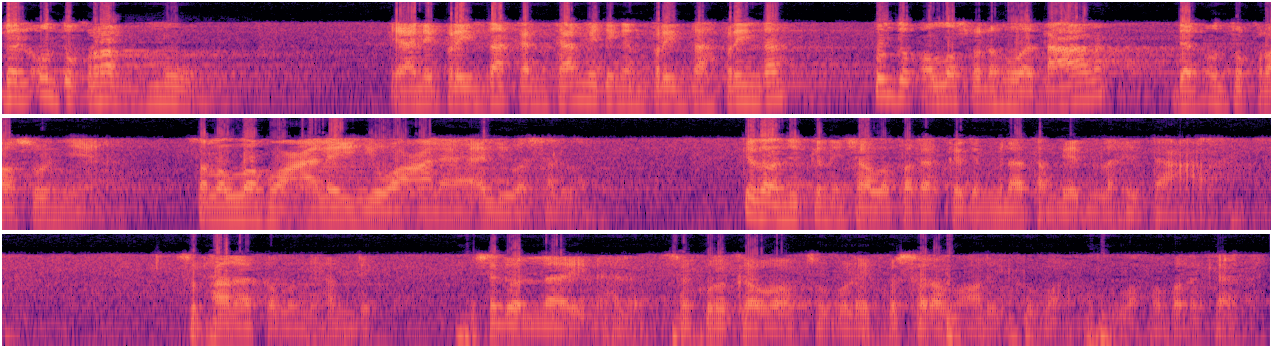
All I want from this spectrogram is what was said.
dan untuk Rabbmu. Yani perintahkan kami dengan perintah-perintah untuk Allah taala dan untuk rasulnya sallallahu alaihi wa ala alihi wasallam. Kita lanjutkan insyaallah pada kajian mendatang باذنillah taala. Subhanakallah bihamdik. Asyhadu an la ilaha illa anta astaghfiruka wa atubu ilaik. Wassalamu alaikum warahmatullahi wabarakatuh.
